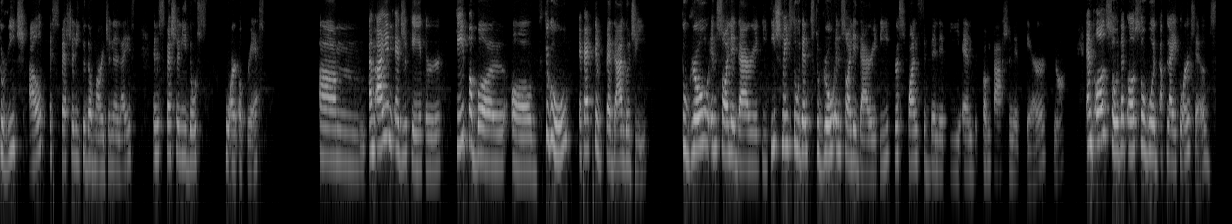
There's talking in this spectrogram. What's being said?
to reach out, especially to the marginalized, and especially those who are oppressed? Um, am I an educator capable of, through effective pedagogy, to grow in solidarity, teach my students to grow in solidarity, responsibility, and compassionate care. No? And also, that also would apply to ourselves.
